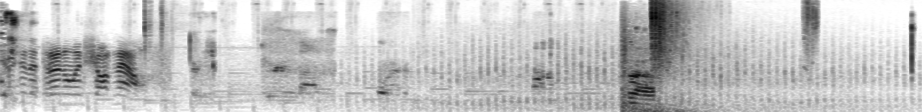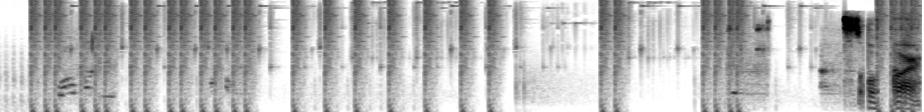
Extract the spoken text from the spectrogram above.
Use an adrenaline shot now. Uh, So far.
